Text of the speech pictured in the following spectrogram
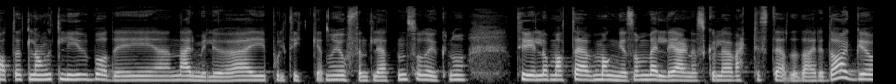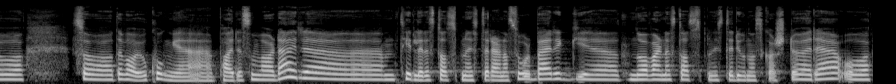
hatt et langt liv både i nærmiljøet, i politikken og i offentligheten, så det er jo ikke noe tvil om at det er mange som veldig gjerne skulle vært til stede der i dag. Og så det var jo kongeparet som var der. Eh, tidligere statsminister Erna Solberg, eh, nåværende statsminister Jonas Gahr Støre, og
